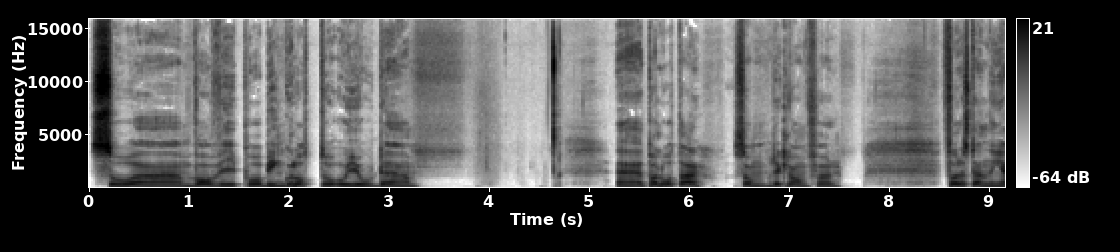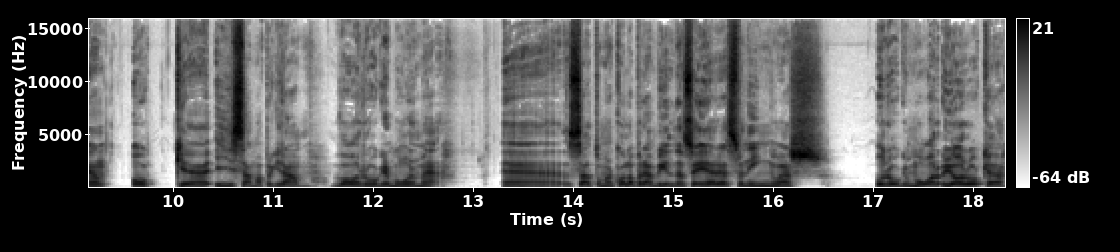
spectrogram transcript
Så eh, var vi på Bingolotto och gjorde ett par låtar som reklam för föreställningen. Och i samma program var Roger Moore med. Så att om man kollar på den bilden så är det Sven-Ingvars och Roger Moore. Och jag råkar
